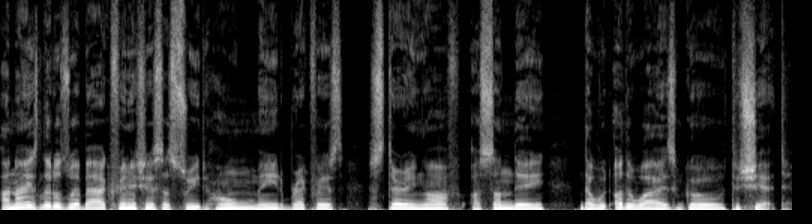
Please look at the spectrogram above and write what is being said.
A nice little Zwieback finishes a sweet homemade breakfast, stirring off a Sunday that would otherwise go to shit.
